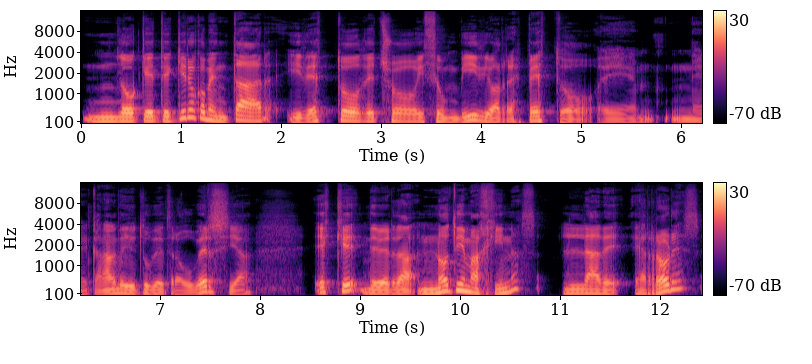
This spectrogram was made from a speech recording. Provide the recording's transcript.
lo que te quiero comentar, y de esto de hecho hice un vídeo al respecto eh, en el canal de YouTube de Trauversia, es que de verdad no te imaginas la de errores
